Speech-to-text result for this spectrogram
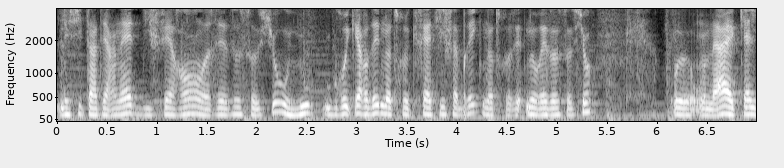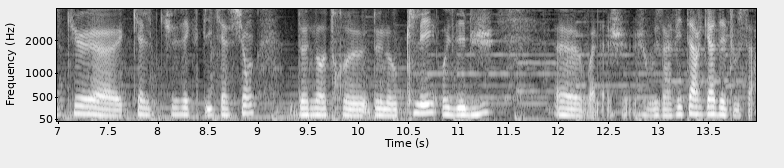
les sites internet, différents réseaux sociaux ou nous ou regarder notre Creative Fabric, notre, nos réseaux sociaux. Euh, on a quelques, euh, quelques explications de, notre, de nos clés au début. voilà, je vous invite à regarder tout ça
